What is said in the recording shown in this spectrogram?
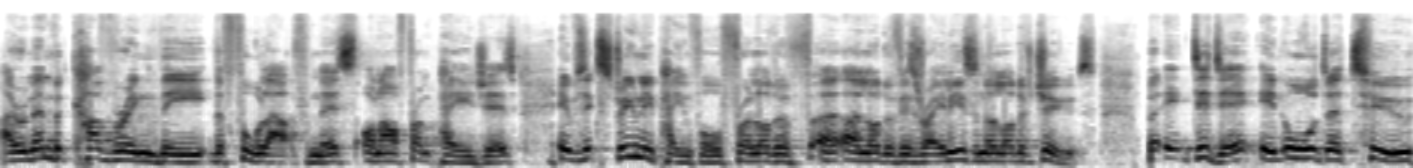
I remember covering the, the fallout from this on our front pages. It was extremely painful for a lot of, uh, a lot of Israelis and a lot of Jews. But it did it in order to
